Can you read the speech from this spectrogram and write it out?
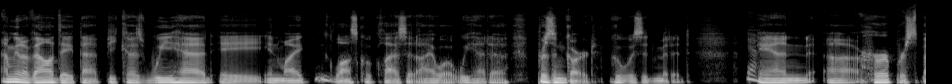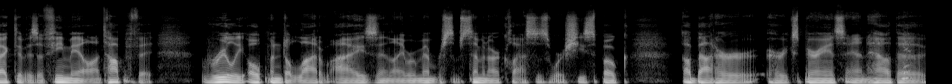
I'm going to validate that because we had a in my law school class at iowa we had a prison guard who was admitted. Yeah. and uh, her perspective as a female on top of it really opened a lot of eyes. And I remember some seminar classes where she spoke about her her experience and how the yeah.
